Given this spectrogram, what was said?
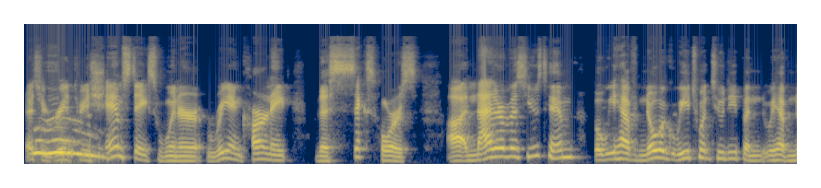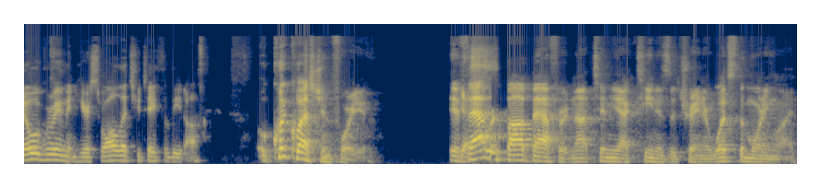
That's your Grade 3 Sham Stakes winner, Reincarnate, the six horse. Uh, neither of us used him, but we have no, we each went too deep and we have no agreement here. So I'll let you take the lead off. A quick question for you. If yes. that was Bob Baffert, not Tim Yakteen as the trainer, what's the morning line?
